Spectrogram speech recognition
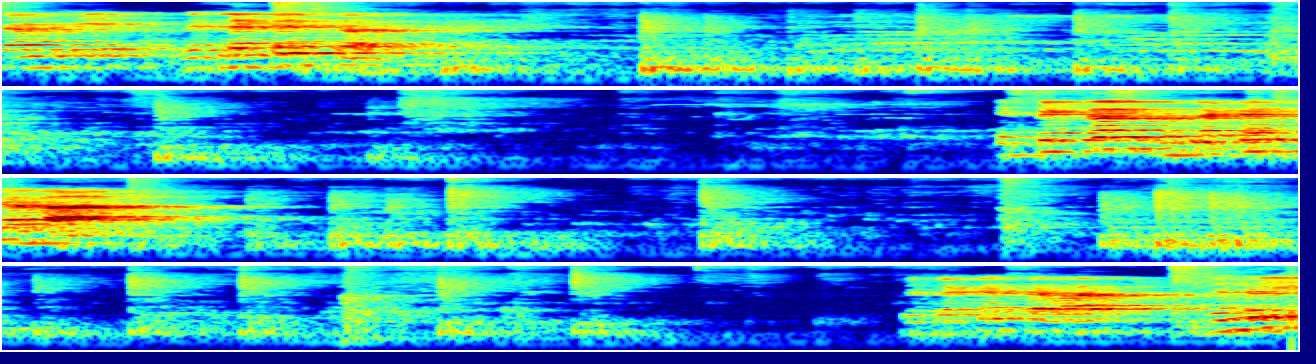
termed a reflectance spectral reflectance curve are reflectance curve generally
